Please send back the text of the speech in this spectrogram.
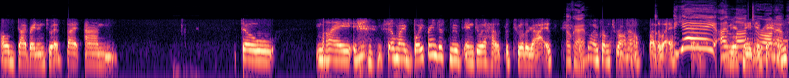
I'll dive right into it. But um, so my so my boyfriend just moved into a house with two other guys. okay. So I'm from Toronto, by the way. Yay! So I one of your love Canadian Toronto. fans.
